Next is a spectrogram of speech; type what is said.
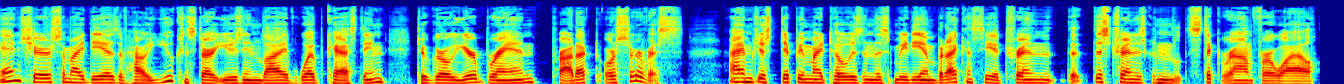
and share some ideas of how you can start using live webcasting to grow your brand, product, or service. I'm just dipping my toes in this medium, but I can see a trend that this trend is going to stick around for a while,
